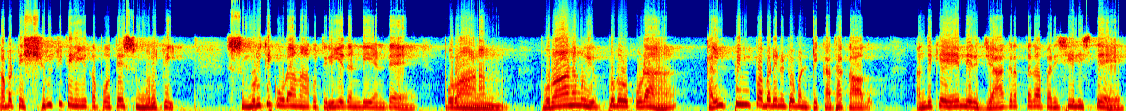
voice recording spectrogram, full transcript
కాబట్టి శృతి తెలియకపోతే స్మృతి. స్మృతి కూడా నాకు తెలియదండి అంటే పురాణం. పురాణము ఎప్పుడూ కూడా కల్పింపబడినటువంటి కథ కాదు. అందుకే మీరు జాగ్రత్తగా పరిశీలిస్తే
